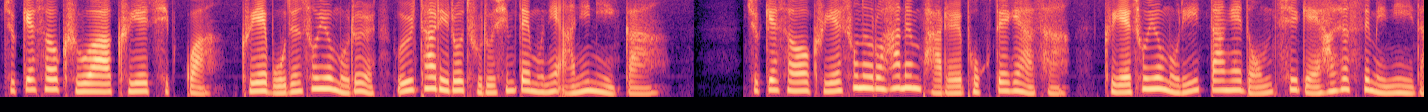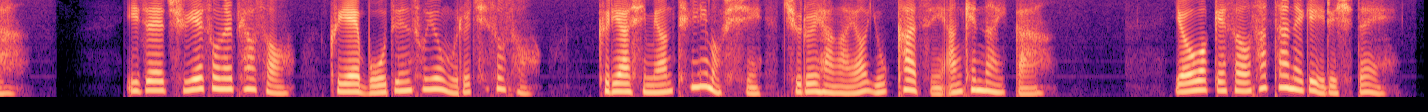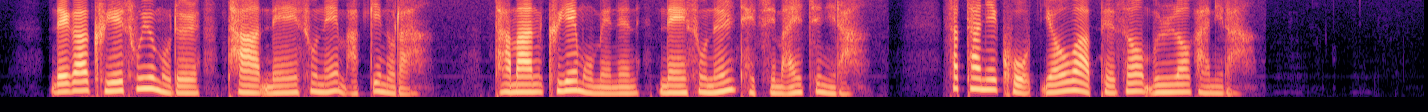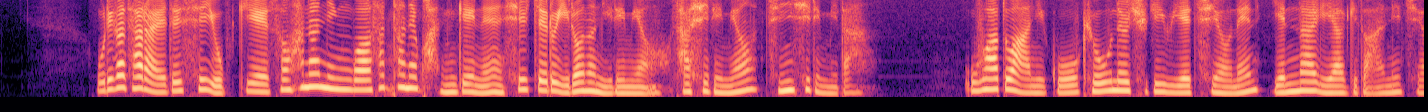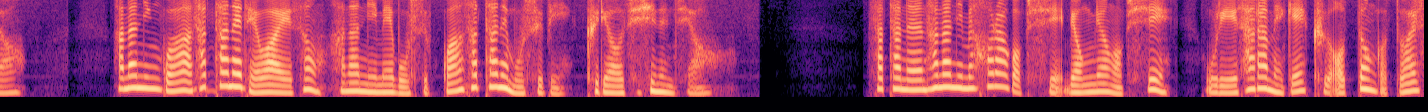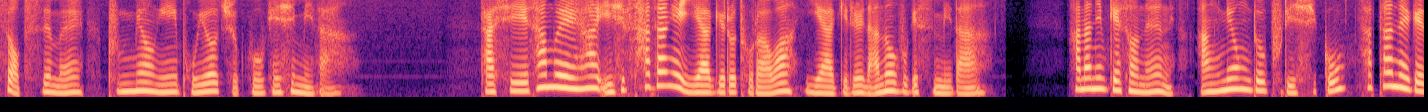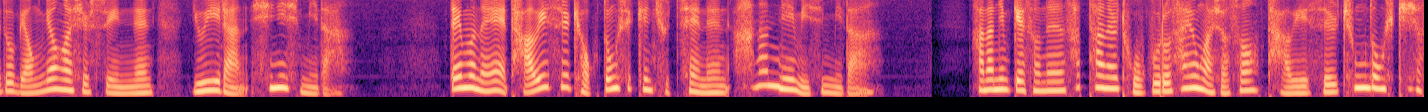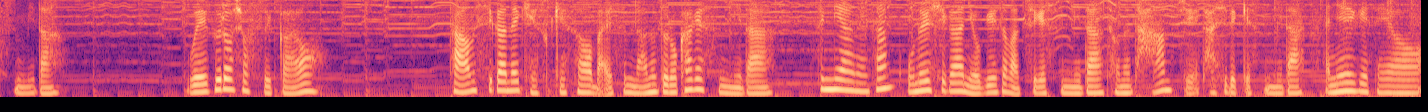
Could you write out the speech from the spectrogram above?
주께서 그와 그의 집과 그의 모든 소유물을 울타리로 두르심 때문이 아니니이까. 주께서 그의 손으로 하는 바를 복되게 하사 그의 소유물이 땅에 넘치게 하셨음이니이다. 이제 주의 손을 펴서 그의 모든 소유물을 치소서. 그리하시면 틀림없이 주를 향하여 욕하지 않겠나이까. 여호와께서 사탄에게 이르시되 내가 그의 소유물을 다 내 손에 맡기노라. 다만 그의 몸에는 내 손을 대지 말지니라. 사탄이 곧 여호와 앞에서 물러가니라. 우리가 잘 알듯이 욥기에서 하나님과 사탄의 관계는 실제로 일어난 일이며 사실이며 진실입니다. 우화도 아니고 교훈을 주기 위해 지어낸 옛날 이야기도 아니지요. 하나님과 사탄의 대화에서 하나님의 모습과 사탄의 모습이 그려지시는지요. 사탄은 하나님의 허락 없이 명령 없이 우리 사람에게 그 어떤 것도 할 수 없음을 분명히 보여주고 계십니다. 다시 사무엘하 24장의 이야기로 돌아와 이야기를 나눠보겠습니다. 하나님께서는 악령도 부리시고 사탄에게도 명령하실 수 있는 유일한 신이십니다. 때문에 다윗을 격동시킨 주체는 하나님이십니다. 하나님께서는 사탄을 도구로 사용하셔서 다윗을 충동시키셨습니다. 왜 그러셨을까요? 다음 시간에 계속해서 말씀 나누도록 하겠습니다. 승리하는 삶 오늘 시간 여기에서 마치겠습니다. 저는 다음 주에 다시 뵙겠습니다. 안녕히 계세요.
